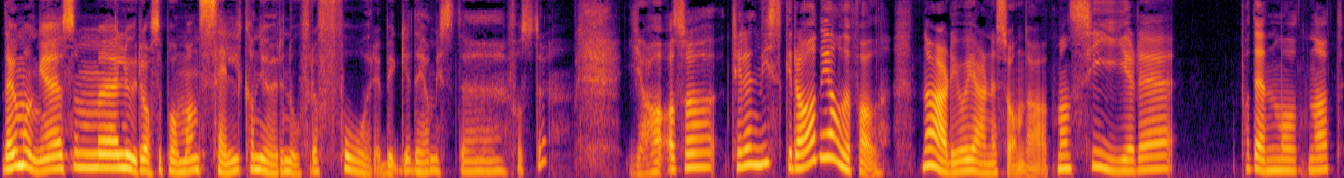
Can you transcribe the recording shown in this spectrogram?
Det er jo mange som eh, lurer også på om man selv kan gjøre noe for å forebygge det å miste fosteret? Ja, altså til en viss grad i alle fall. Nå er det jo gjerne sånn da at man sier det på den måten at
